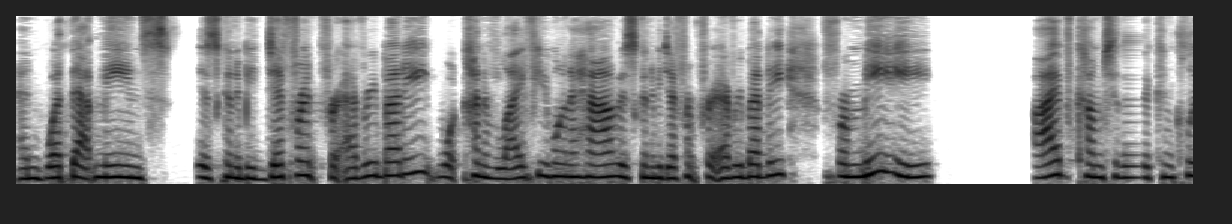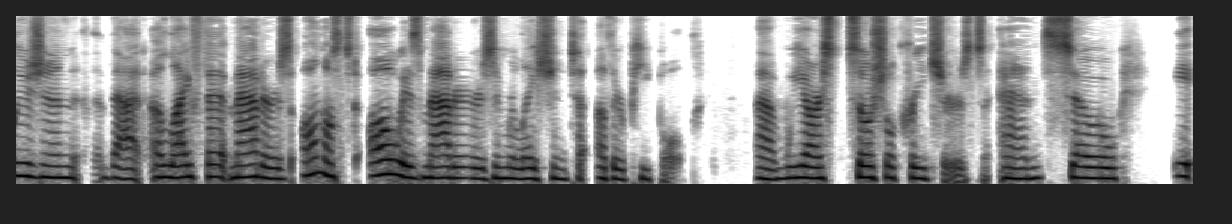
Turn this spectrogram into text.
and what that means is going to be different for everybody. What kind of life you want to have is going to be different for everybody. For me, I've come to the conclusion that a life that matters almost always matters in relation to other people. Uh, we are social creatures. And so it,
